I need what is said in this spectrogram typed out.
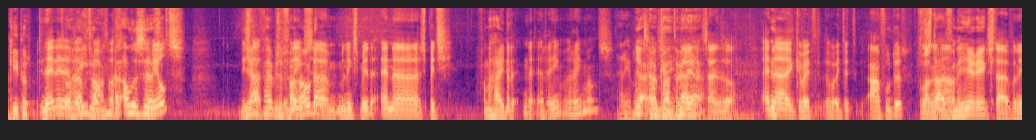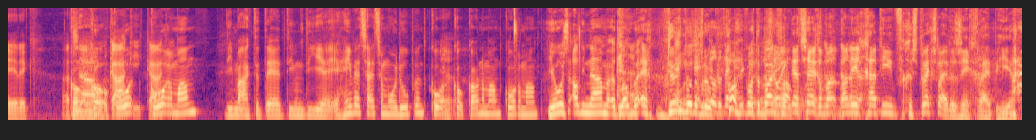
Keeper. nee, nee, nee. Wel Wacht, anders, eh, Milts. Die Ja, staat hebben ze van links, Roda? eh, links midden. En eh Spitsie. Van de Heide. Re- nee, Re- Reemans? Ja, oké. Ja. Dat zijn ze wel. En eh, ik weet, hoe heet het? Aanvoerder. Lange Stuy naam. van de Herik. Stuy van de Erik. Nou. Koreman. Die maakte het, die, die eh, heenwedstrijd zo'n mooi doelpunt. Ja. Ko- Koneman, Koreman. Jongens, al die namen, het loopt me echt dun door de broek. Oh, ik word er bang Zou ik van. net zeggen, wa- wanneer gaat die gespreksleiders ingrijpen hier?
